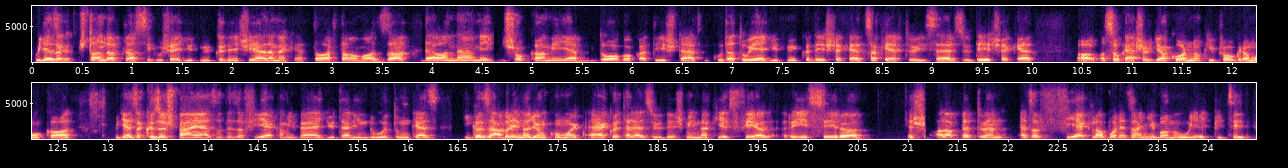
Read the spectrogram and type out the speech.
Ugye ez a standard klasszikus együttműködési elemeket tartalmazza, de annál még sokkal mélyebb dolgokat is, tehát kutatói együttműködéseket, szakértői szerződéseket, a, a szokásos gyakornoki programokat. Ugye ez a közös pályázat, ez a FIEK, amiben együtt elindultunk, ez igazából egy nagyon komoly elköteleződés mind a két fél részéről, és alapvetően ez a FIEK labor, ez annyiban új egy picit,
